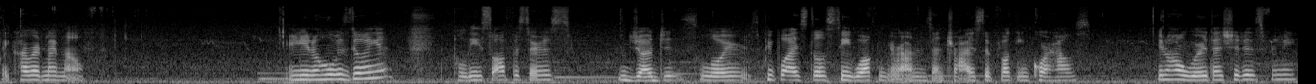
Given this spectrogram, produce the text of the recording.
They covered my mouth. And you know who was doing it? Police officers, judges, lawyers, people I still see walking around in Central Islip fucking courthouse. You know how weird that shit is for me?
